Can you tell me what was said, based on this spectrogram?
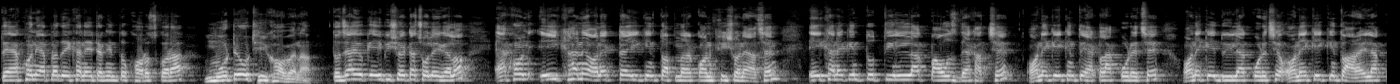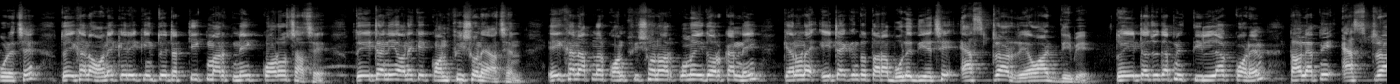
তো এখনই আপনাদের এখানে এটা কিন্তু খরচ করা মোটেও ঠিক হবে না। তো যাই হোক, এই বিষয়টা চলে গেল। এখন এইখানে অনেকটাই কিন্তু আপনারা কনফিউশনে আছেন। এইখানে কিন্তু তিন লাখ পাউস দেখাচ্ছে। অনেকেই কিন্তু এক লাখ করেছে, অনেকেই দুই লাখ করেছে, অনেকেই কিন্তু আড়াই লাখ করেছে। তো এখানে অনেকেরই কিন্তু এটা টিক মার্ক নেই করচ আছে। তো এটা নিয়ে অনেকে কনফিউশনে আছেন। এইখানে আপনার কনফিউশন হওয়ার কোনোই দরকার নেই, কেননা এটা কিন্তু তারা বলে দিয়েছে অ্যাস্ট্রা রেওয়ার্ড দিবে। তো এটা যদি আপনি তিন লাখ করেন, তাহলে আপনি এক্সট্রা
